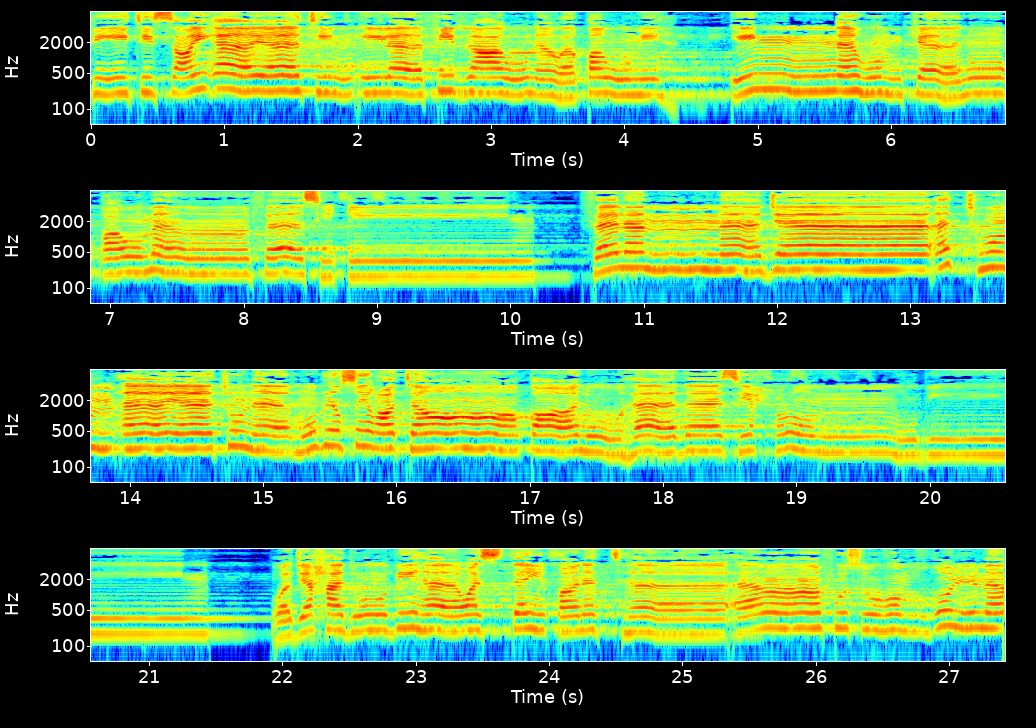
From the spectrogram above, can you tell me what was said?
في تسع آيات إلى فرعون وقومه إنهم كانوا قوما فاسقين. فلما جاءتهم آياتنا مبصرة قالوا هذا سحر مبين. وجحدوا بها واستيقنتها أنفسهم ظلما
